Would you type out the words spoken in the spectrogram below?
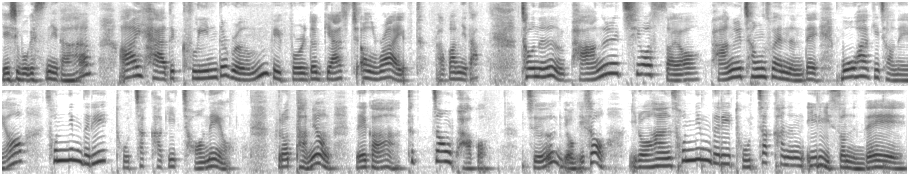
예시 보겠습니다. I had cleaned the room before the guests arrived. 라고 합니다. 저는 방을 치웠어요. 방을 청소했는데 뭐 하기 전에요? 손님들이 도착하기 전에요. 그렇다면 내가 특정 과거, 즉 여기서 이러한 손님들이 도착하는 일이 있었는데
